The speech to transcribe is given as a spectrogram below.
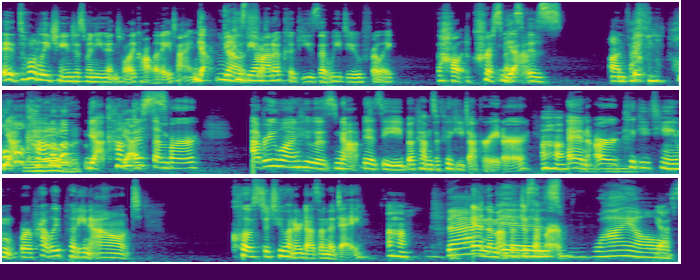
it totally changes when you get into like holiday time. Yeah. Because No, the sure. amount of cookies that we do for like the holiday Christmas Yeah. is unfathomable. Yeah, come Really? yeah, come Yes. December, everyone who is not busy becomes a cookie decorator. Uh-huh. And our Mm. cookie team, we're probably putting out close to 200 dozen a day. That in the month of December. Wild. Yes.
